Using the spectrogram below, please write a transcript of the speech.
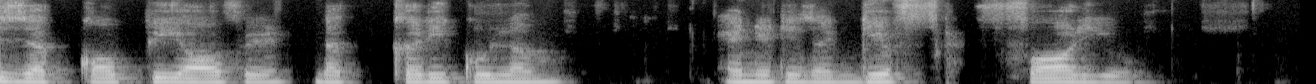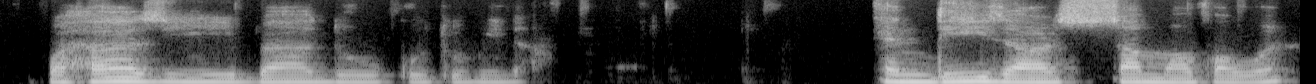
is a copy of it, the curriculum and it is a gift for you. And these are some of our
